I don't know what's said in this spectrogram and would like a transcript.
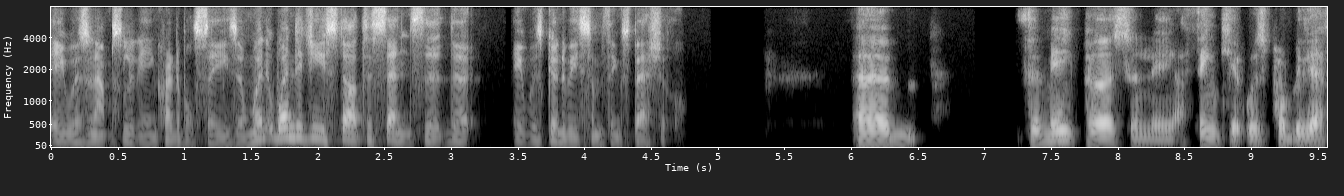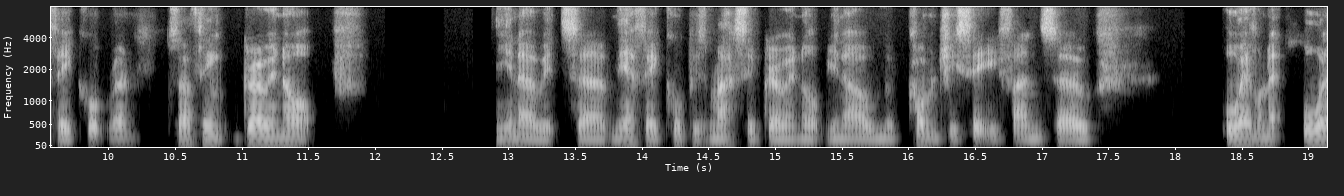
it was an absolutely incredible season. When when did you start to sense that that it was going to be something special? Um, for me personally, I think it was probably the FA Cup run. So I think growing up, you know, it's um, the FA Cup is massive. Growing up, you know, I'm a Coventry City fan, so all everyone, all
